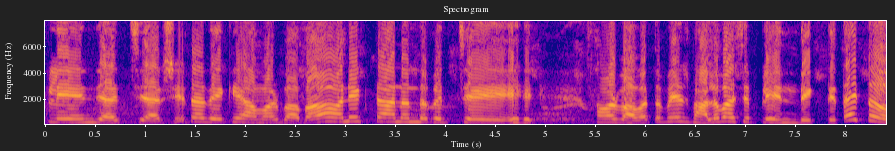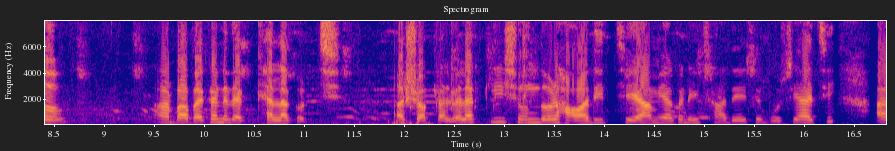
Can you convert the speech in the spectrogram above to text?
প্লেন যাচ্ছে। আর সেটা দেখে আমার বাবা অনেকটা আনন্দ করছে। আমার বাবা তো বেশ ভালোবাসে প্লেন দেখতে, তাই তো? আর বাবা এখানে দেখ, খেলা করছে। আর সকালবেলা কি সুন্দর হাওয়া দিচ্ছে। আমি এখন এই ছাদে এসে বসে আছি আর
